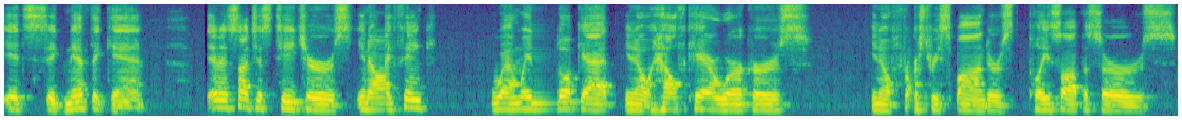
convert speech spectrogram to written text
it's significant. And it's not just teachers. You know, I think when we look at, you know, healthcare workers, you know, first responders, police officers,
